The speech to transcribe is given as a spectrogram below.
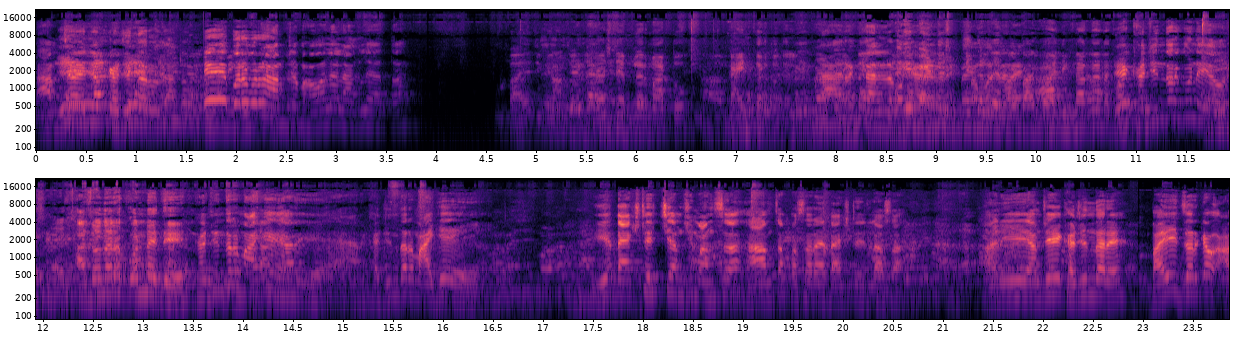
आमच्या बरोबर आमच्या भावाला लागले आता. स्टेपलर मारतो काइंड करतो त्याला. निघणार ना खजिनदार कोण आहे यावर्षी खाजवणारा कोण नाही ते. खजिनदार मागे आहे, अरे यार, खजिनदार मागे आहे. हे बॅकस्टेजची आमची माणसं हा आमचा पसारा आहे बॅकस्टेजला असा. आणि आमचे हे खजिनदार आहे. भाई जर का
